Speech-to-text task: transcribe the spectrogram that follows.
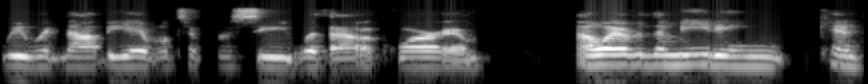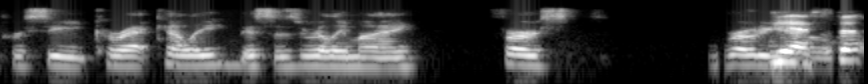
we would not be able to proceed without a quorum. However, the meeting can proceed, correct, Kelly? This is really my first rodeo. Yes, the,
